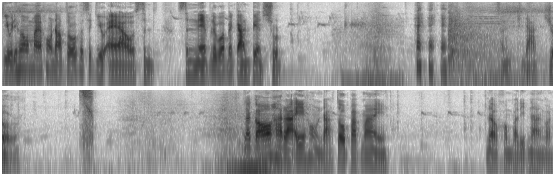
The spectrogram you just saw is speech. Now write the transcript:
กิลที่เพิ่มมาใหม่ของดาร์กโซคือสกิล L สเนปหรือว่าเป็นการเปลี่ยนชุดฉันดาร์กโจแล้วก็ฮาราเอะของดาร์กโจปรับใหม่ เดี๋ยวคอมพาริสนางก่อน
